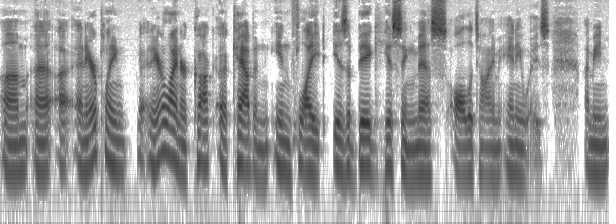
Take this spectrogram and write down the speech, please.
um, uh, uh, an airplane, an airliner cock, uh, cabin in flight is a big hissing mess all the time, anyways. I mean,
